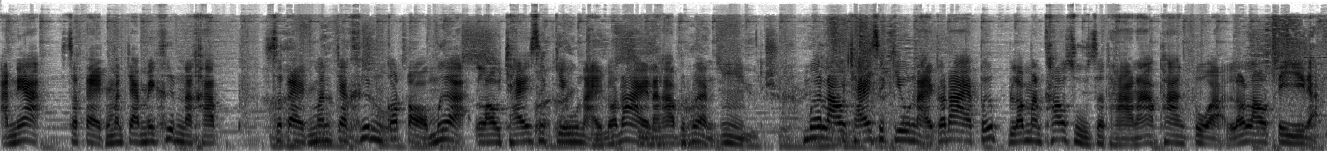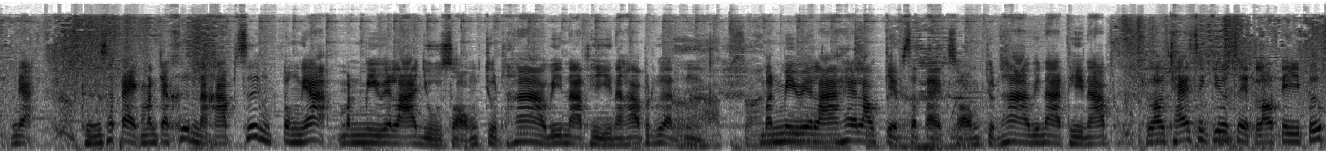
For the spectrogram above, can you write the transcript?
อันเนี้ยสแต็กมันจะไม่ขึ้นนะครับสแต็กมันจะขึ้นก็ต่อเมื่อเราใช้สกิลไหนก็ได้นะครับเพื่อนๆอืมเมื่อเราใช้สกิลไหนก็ได้ปุ๊บแล้วมันเข้าสู่สถานะพรางตัว แล้วเราตีเนี่ยเนี่ยถึงสแต็กมันจะขึ้นนะครับ ซึ่งตรงเนี้ยมันมีเวลาอยู่ 2.5 วินาทีนะครับเพื่อนๆอืมมันมีเวลาให้เราเก็บสแต็ก2.5 วินาทีนะครับเราใช้สกิลเสร็จเราตีปุ๊บ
